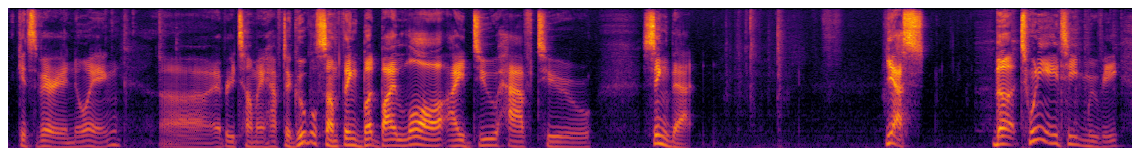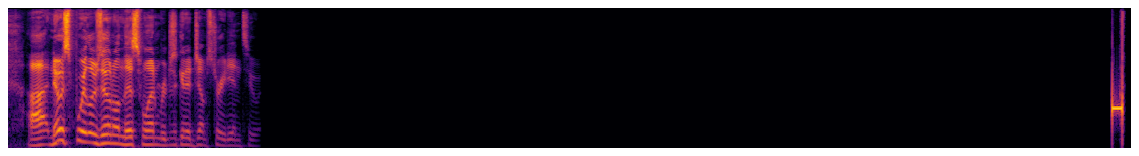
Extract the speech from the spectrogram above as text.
It gets very annoying uh, every time I have to Google something, but by law, I do have to sing that. Yes, the 2018 movie. Uh, no spoiler zone on this one. We're just going to jump straight into it.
